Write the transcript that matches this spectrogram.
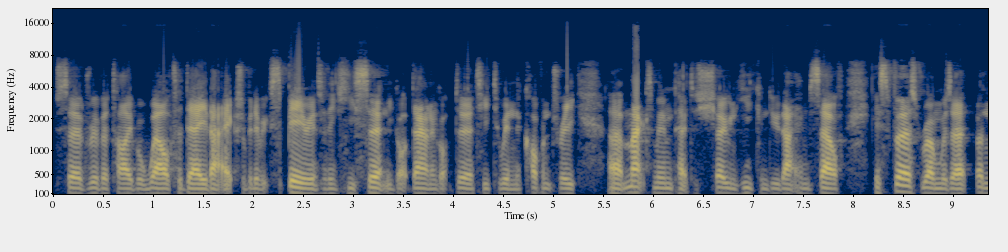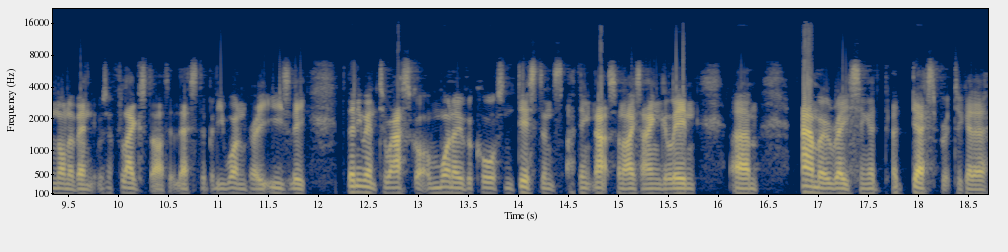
served River Tiber well today. That extra bit of experience, I think he certainly got down and got dirty to win the Coventry. Uh, Maximum Impact has shown he can do that himself. His first run was a, a, non-event. It was a flag start at Leicester, but he won very easily. Then he went to Ascot and won over course and distance. I think that's a nice angle in. Um, Amo Racing are, are, desperate to get a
